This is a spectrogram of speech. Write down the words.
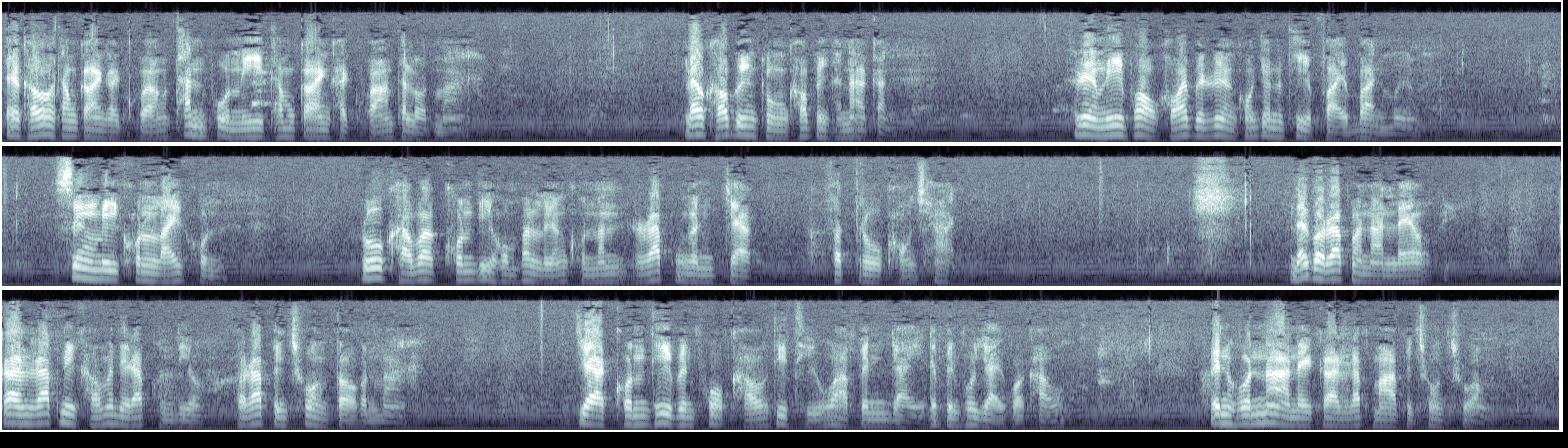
แต่เขาทำการขัดขวางท่านผู้นี้ทำการขัดขวางตลอดมา แล้วเขาเป็นกลุ่มเขาเป็นคณะกัน เรื่องนี้พ่อขอให้เป็นเรื่องของเจ้าหน้าที่ฝ่ายบ้านเมือง ซึ่งมีคนหลายคน รู้ข่าวว่าคนที่ห่มผ้าเหลืองคนนั้นรับเงินจากศัตรูของชาติ แล้วก็รับมานานแล้ว การรับนี่เขาไม่ได้รับคนเดียวเขารับเป็นช่วงต่อกันมา จากคนที่เป็นพวกเขาที่ถือว่าเป็นใหญ่และเป็นผู้ใหญ่กว่าเขา เป็นหัวหน้าในการรับมาเป็นช่วง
